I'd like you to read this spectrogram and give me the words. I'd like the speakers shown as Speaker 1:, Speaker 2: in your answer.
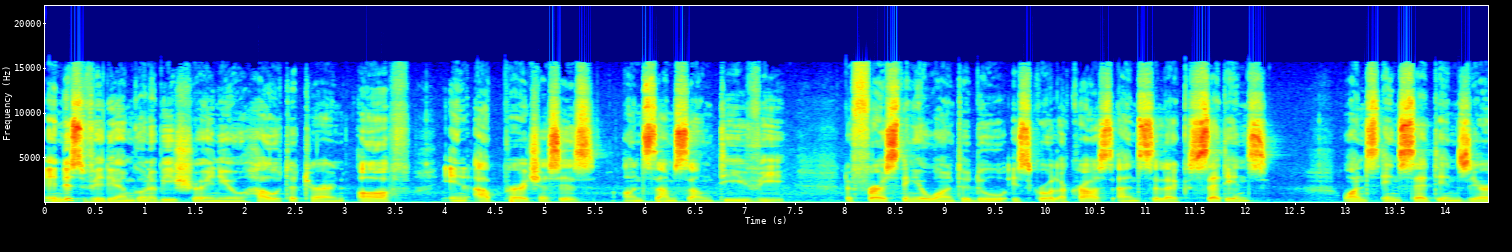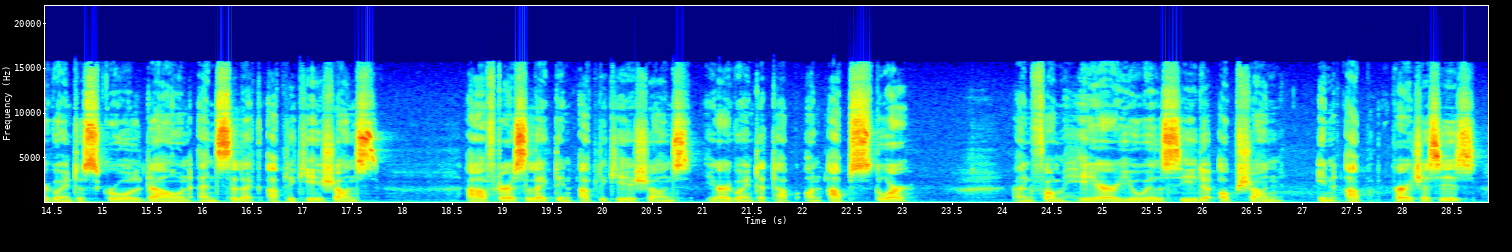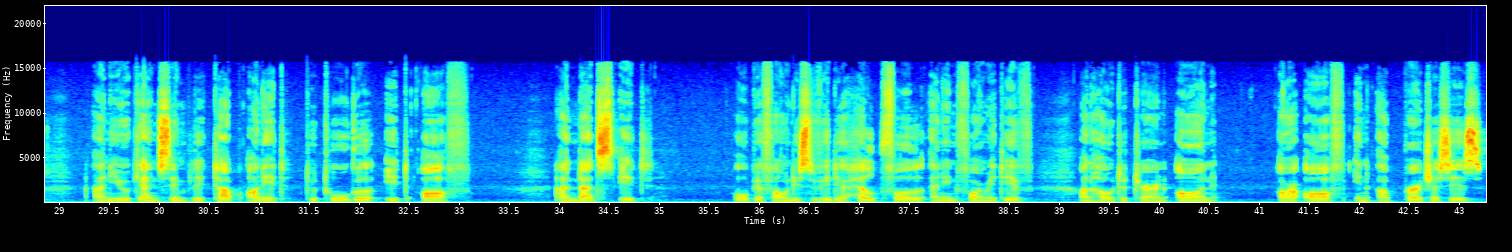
Speaker 1: In this video, I'm going to be showing you how to turn off in-app purchases on Samsung TV. The first thing you want to do is scroll across and select settings. Once in settings, you're going to scroll down and select applications. After selecting applications, you're going to tap on App Store. And from here, you will see the option in-app purchases and you can simply tap on it to toggle it off. And that's it. Hope you found this video helpful and informative on how to turn on or off in-app purchases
